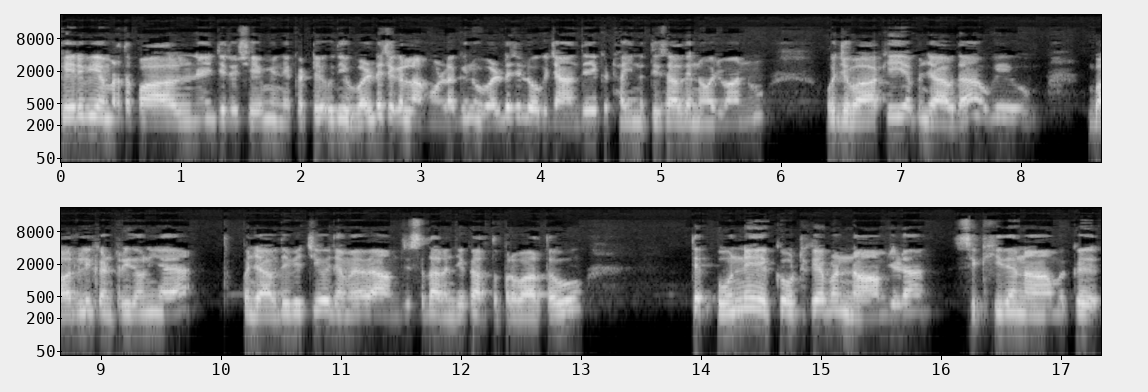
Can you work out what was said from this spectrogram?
ਫਿਰ ਵੀ ਅਮਰਤਪਾਲ ਨੇ ਜਦੋਂ 6 ਮਹੀਨੇ ਕੱਟੇ, ਉਹਦੀ ਵਰਲਡ 'ਚ ਗੱਲਾਂ ਹੋਣ ਲੱਗੀ ਨੂੰ ਵਰਲਡ 'ਚ ਲੋਕ ਜਾਣਦੇ, ਇੱਕ 28 29 ਸਾਲ ਦੇ ਨੌਜਵਾਨ ਨੂੰ। ਉਹ ਜਵਾਕ ਹੀ ਆ ਪੰਜਾਬ ਦਾ, ਉਹ ਵੀ ਬਾਹਰਲੀ ਕੰਟਰੀ ਤੋਂ ਨਹੀਂ ਆਇਆ। ਪੰਜਾਬ ਦੇ ਵਿੱਚ ਹੀ ਉਹ ਜਮਿਆ ਆਮ ਜੀ ਸਧਾਰਨ ਜਿਹੇ ਘਰ ਤੋਂ ਪਰਿਵਾਰ ਤੋਂ ਉਹ। ਤੇ ਉਹਨੇ ਇੱਕ ਉੱਠ ਕੇ ਆਪਣਾ ਨਾਮ ਜਿਹੜਾ, ਸਿੱਖੀ ਦਾ ਨਾਮ ਇੱਕ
